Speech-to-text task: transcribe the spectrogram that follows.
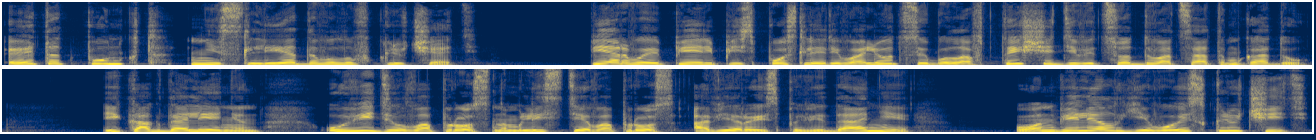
этот пункт не следовало включать. Первая перепись после революции была в 1920 году. И когда Ленин увидел в вопросном листе вопрос о вероисповедании, он велел его исключить,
